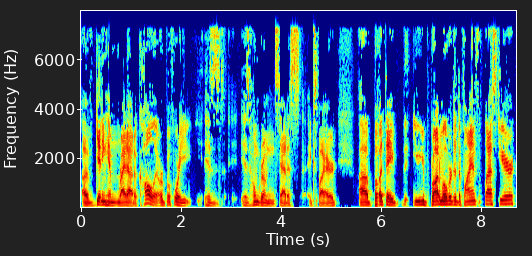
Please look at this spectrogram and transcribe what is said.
of getting him right out of college or before he, his, his homegrown status expired. Uh, but they, you brought him over to Defiance last year.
